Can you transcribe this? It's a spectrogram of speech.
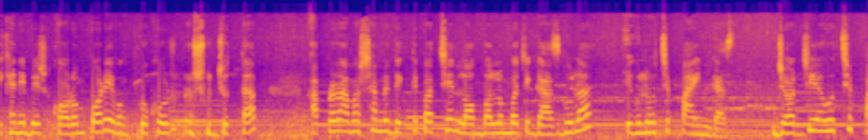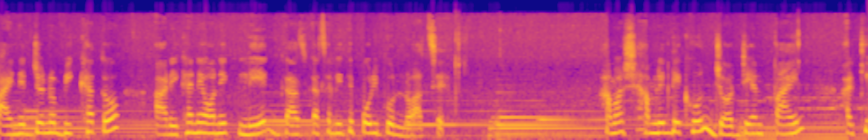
এখানে বেশ গরম পড়ে এবং প্রখর সূর্যের তাপ আপনারা আমার সামনে দেখতে পাচ্ছেন লম্বা লম্বা যে গাছগুলা, এগুলো হচ্ছে পাইন গাছ। জর্জিয়া হচ্ছে পাইনের জন্য বিখ্যাত, আর এখানে অনেক লেক গাছগাছালিতে পরিপূর্ণ আছে। আমার সামনে দেখুন জর্জিয়ান পাইন, আর কি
